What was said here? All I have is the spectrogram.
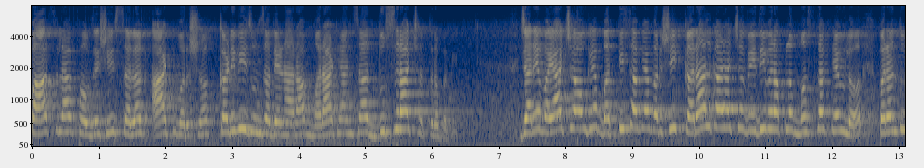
पाच लाख फौजेशी सलग आठ वर्ष कडवी झुंज देणारा मराठ्यांचा दुसरा छत्रपती. ज्याने वयाच्या अवघ्या बत्तीसाव्या वर्षी कराल काळाच्या वेदीवर आपलं मस्तक ठेवलं परंतु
